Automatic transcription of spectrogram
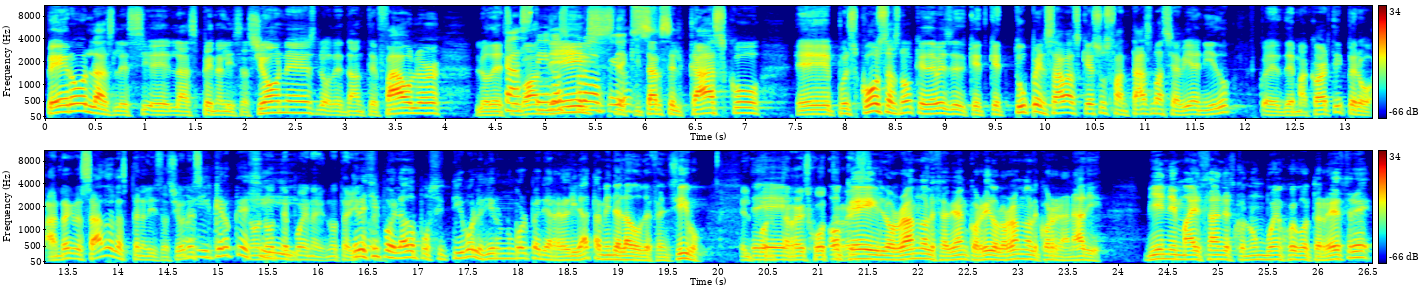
pero las, eh, las penalizaciones, lo de Dante Fowler, lo de Trevon Diggs, de quitarse el casco, eh, pues cosas, ¿no? Que debes de- que, que tú pensabas que esos fantasmas se habían ido de McCarthy, pero han regresado las penalizaciones. Y creo que no, sí. no te pueden, no te ayudan. ser por el lado positivo, le dieron un golpe de realidad también del lado defensivo. El por terrestre, juego Ok, los Rams no les habían corrido, los Rams no le corren a nadie. Viene Miles Sanders con un buen juego terrestre,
